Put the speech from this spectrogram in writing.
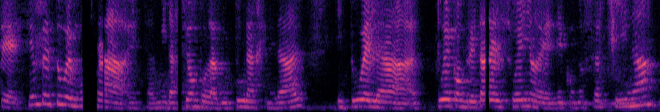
siempre tuve mucha este, admiración por la cultura en general y tuve la, pude concretar el sueño de, conocer China.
